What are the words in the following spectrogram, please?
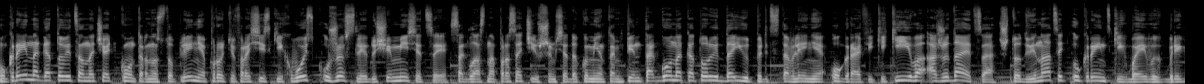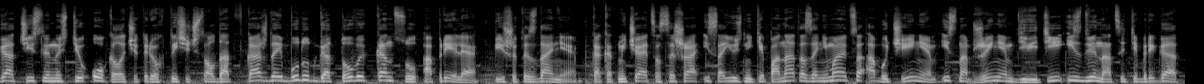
Украина готовится начать контрнаступление против российских войск уже в следующем месяце. Согласно просочившимся документам Пентагона, которые дают представление о графике Киева, ожидается, что 12 украинских боевых бригад численностью около 4000 солдат в каждой будут готовы к концу апреля, пишет издание. Как отмечается, США и союзники по НАТО занимаются обучением и снабжением снабжением 9 из 12 бригад.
